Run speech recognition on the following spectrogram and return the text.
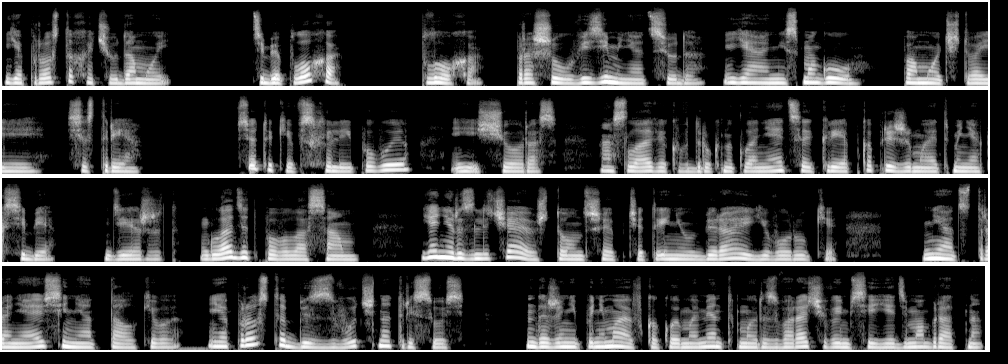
Я просто хочу домой. «Тебе плохо?» «Плохо. Прошу, увези меня отсюда. Я не смогу помочь твоей сестре». Все-таки всхлипываю и еще раз. А Славик вдруг наклоняется и крепко прижимает меня к себе. Держит, гладит по волосам. Я не различаю, что он шепчет, и не убираю его руки — не отстраняюсь и не отталкиваю. Я просто беззвучно трясусь. Даже не понимаю, в какой момент мы разворачиваемся и едем обратно.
